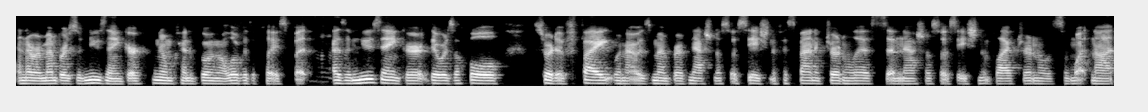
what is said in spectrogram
And I remember as a news anchor, you know, I'm kind of going all over the place, but mm-hmm. as a news anchor, there was a whole sort of fight when I was a member of National Association of Hispanic Journalists and National Association of Black Journalists and whatnot,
